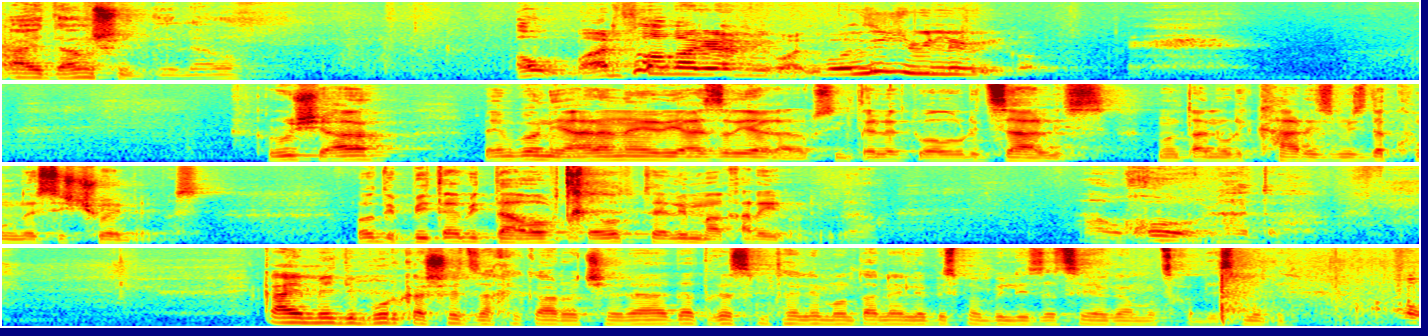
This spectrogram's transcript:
აი დამშვიდდი რა. აუ მართლა მაგრამ მიყვარს, მოზიშვილი ვიყო. კრუშა, მე მგონი არანაირი აზრი აღარ აქვს ინტელექტუალური ძალის, მონტანური ქარიზმის და ქუნესის ჩვენებას. მოდი ბიტებით დავაბრწყელოთ მთელი მაყრიონი რა. აუ ხო, რატო? კაი მედი ბურკა შეძახი კაროჩე რა და დღეს მთელი მონტანელების მობილიზაცია გამოცხადეს მედი. აუ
